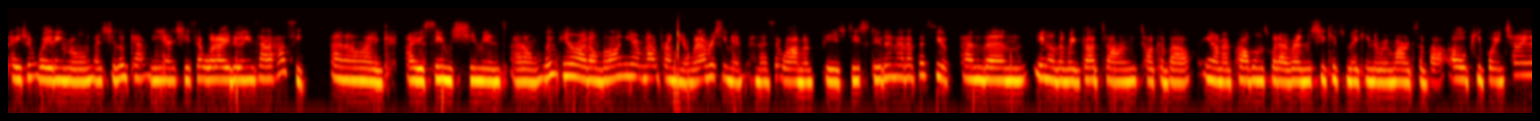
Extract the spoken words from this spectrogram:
patient waiting room and she looked at me and she said, What are you doing in Tallahassee? And I'm like, I assume she meant I don't live here, I don't belong here, I'm not from here, whatever she meant. And I said, Well, I'm a PhD student at FSU. And then, you know, then we got on talk about, you know, my problems, whatever. And then she keeps making the remarks about, oh, people in China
